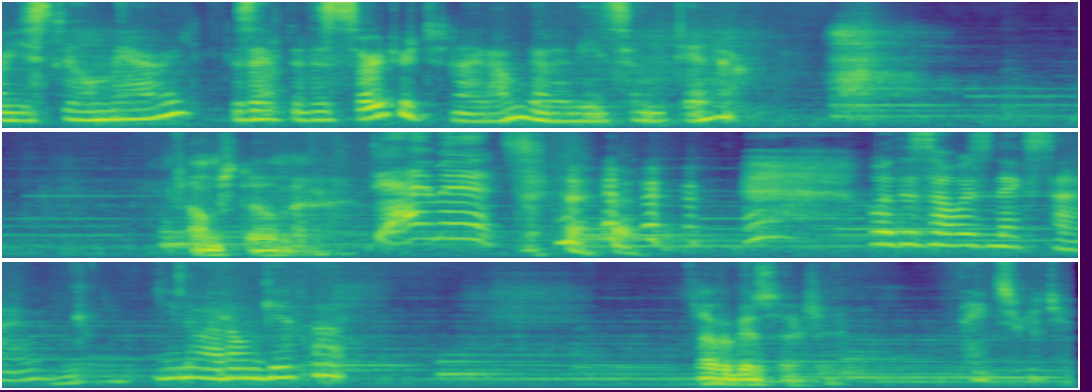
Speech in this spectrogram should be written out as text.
Are you still married? Because after this surgery tonight, I'm gonna need some dinner. I'm still married. Damn it! well, there's always next time. You know I don't give up. Have a good surgery. Thanks, Richard.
